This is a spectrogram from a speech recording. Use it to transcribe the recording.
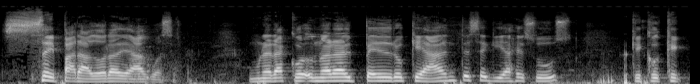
separadora de aguas. Una era, era el Pedro que antes seguía a Jesús, que, que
